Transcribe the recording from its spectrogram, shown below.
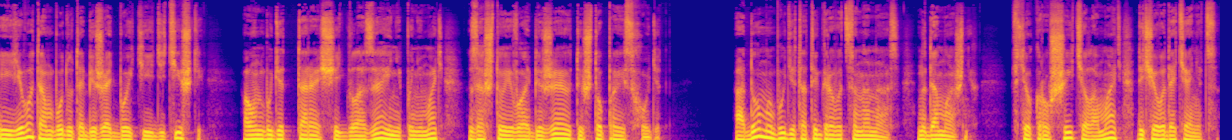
и его там будут обижать бойкие детишки, а он будет таращить глаза и не понимать, за что его обижают и что происходит. А дома будет отыгрываться на нас, на домашних, все крушить и ломать, до чего дотянется.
